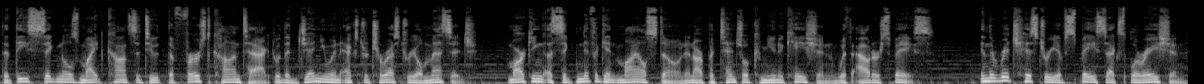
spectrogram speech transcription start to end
that these signals might constitute the first contact with a genuine extraterrestrial message, marking a significant milestone in our potential communication with outer space. In the rich history of space exploration,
